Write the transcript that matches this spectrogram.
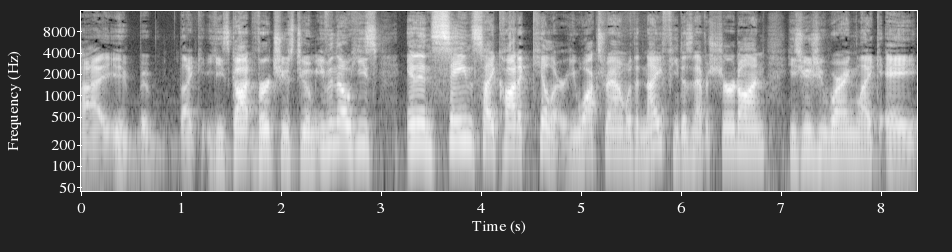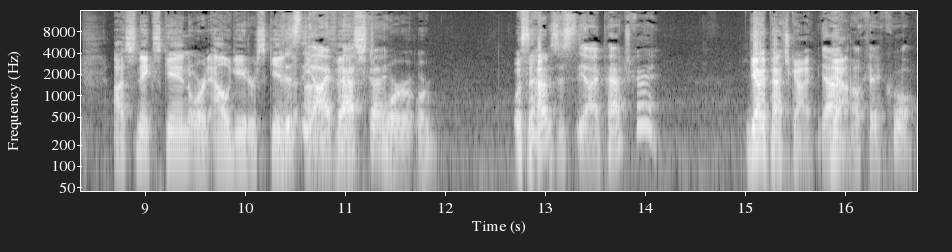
Uh, he, like he's got virtues to him, even though he's an insane psychotic killer. He walks around with a knife. He doesn't have a shirt on. He's usually wearing like a, a snake skin or an alligator skin is this the uh, eye vest patch guy? or or what's that? Is this the eye patch guy? The eye patch guy. Yeah. yeah. Okay. Cool.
